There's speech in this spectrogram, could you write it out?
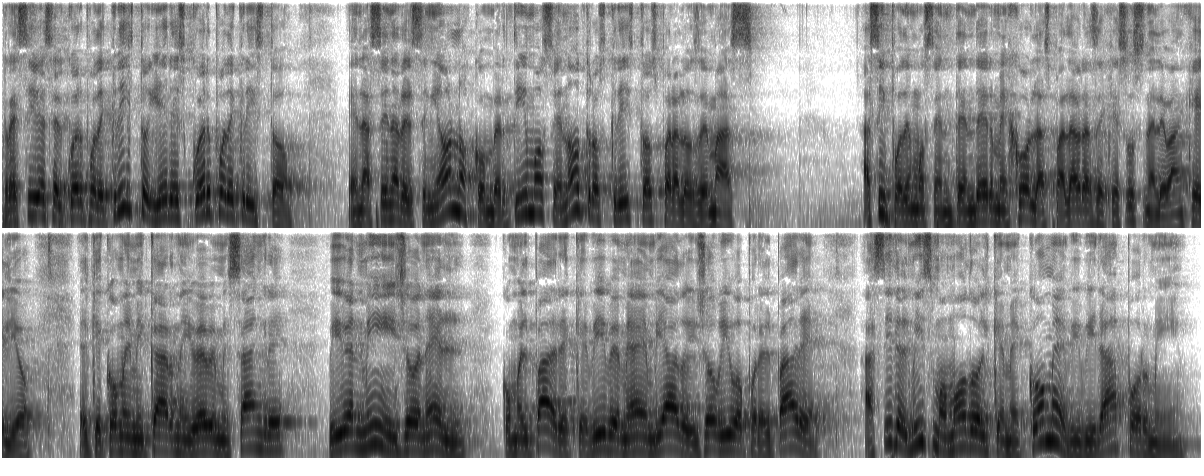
Recibes el cuerpo de Cristo y eres cuerpo de Cristo. En la cena del Señor nos convertimos en otros Cristos para los demás. Así podemos entender mejor las palabras de Jesús en el Evangelio. El que come mi carne y bebe mi sangre, vive en mí y yo en él. Como el Padre que vive me ha enviado y yo vivo por el Padre, así del mismo modo el que me come vivirá por mí.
